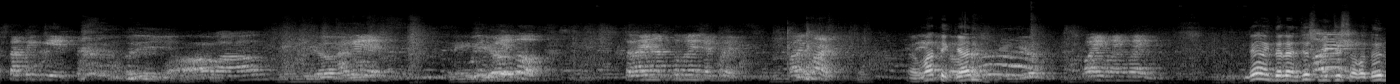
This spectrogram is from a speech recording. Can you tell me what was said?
starting kit. wow. Agis. Ito. Try natin ito ngayon, syempre. Parang Mark. Matik yan. Wine, wine, wine. Hindi, nagdalan juice. May juice ako dun.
